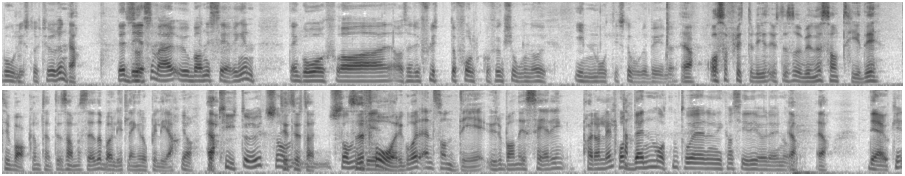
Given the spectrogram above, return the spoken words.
boligstrukturen. Ja. Det er Så- det som er urbaniseringen. Den går fra Altså du flytter folk og funksjoner inn mot de store byene. Ja. Og så flytter de ut til storbyene samtidig tilbake omtrent til samme stedet, bare litt lenger opp i lia. Ja, Det tyter ut som, Tyter ut som Så det det- foregår en sånn deurbanisering parallelt, På da. den måten tror jeg vi kan si de gjør det i Norge. Ja, ja. Det, er ikke,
